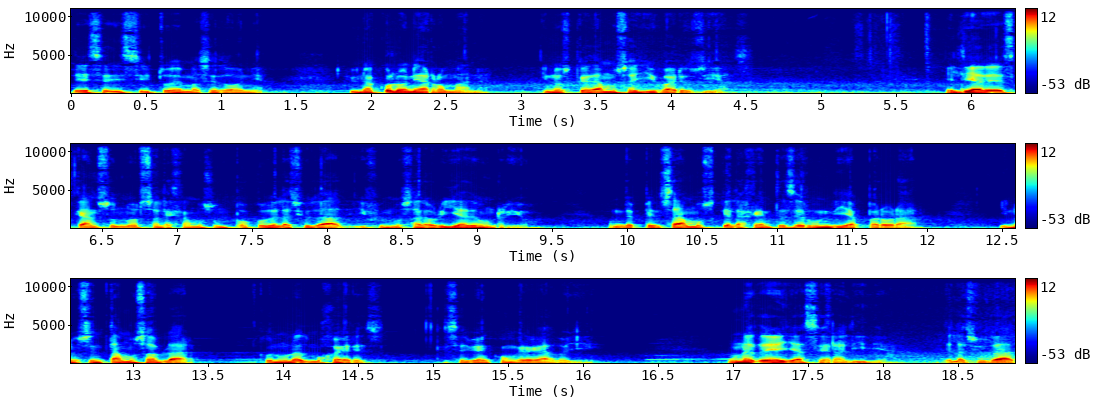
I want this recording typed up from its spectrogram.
de ese distrito de Macedonia y una colonia romana y nos quedamos allí varios días. El día de descanso nos alejamos un poco de la ciudad y fuimos a la orilla de un río, donde pensamos que la gente se reunía para orar, y nos sentamos a hablar con unas mujeres que se habían congregado allí. Una de ellas era Lidia, de la ciudad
